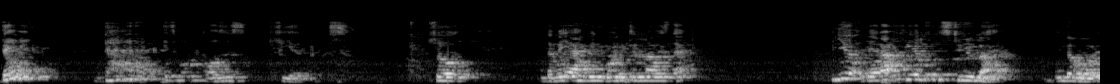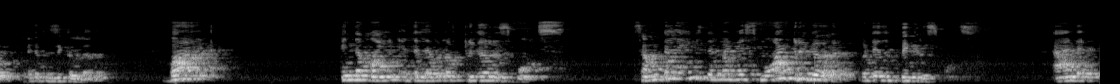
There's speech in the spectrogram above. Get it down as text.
Then that is what causes fear to us. So the way I have been going till now is that fear, there are fearful stimuli in the world at a physical level, but in the mind at the level of trigger response. Sometimes there might be a small trigger, but there's a big response. And an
